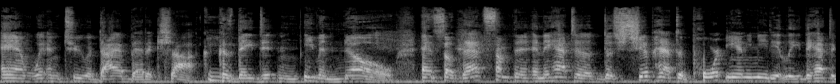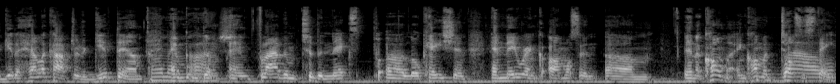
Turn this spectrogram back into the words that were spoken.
and went into a diabetic shock Mm. because they didn't even know. And so that's something. And they had to. The ship had to port in immediately. They had to get a helicopter to get them Oh and move gosh. them and fly them to the next uh, location. And they were in, almost in. Um, in a coma, in comatose Wow. state.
